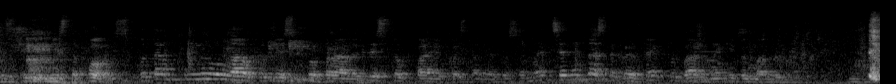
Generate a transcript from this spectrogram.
частини міста повністю. Бо там ну, лавку десь поправити, десь стовпа якось там саме. Це не дасть такого ефекту, бажано, який би мав би бути.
